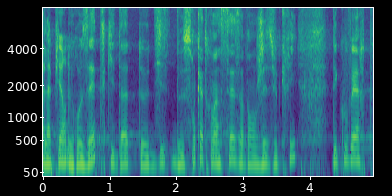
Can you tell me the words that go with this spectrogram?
à la pierre de Rosette, qui date de, 196 avant Jésus-Christ, découverte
